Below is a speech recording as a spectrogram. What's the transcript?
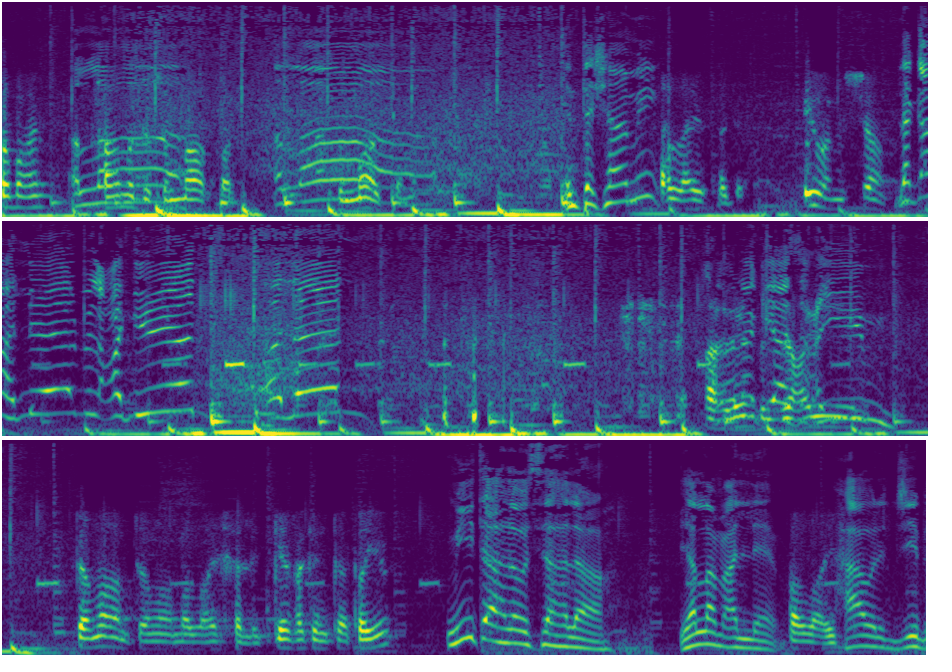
طبعا. الله. وسماق بس. سماق الله. كمان. انت شامي؟ الله يسعدك. إيوه من الشام. لك أهلين بالعقيد. أهلين. أهلين يا زعيم؟ تمام تمام. الله يخليك. كيفك أنت؟ طيب؟ ميت أهلا وسهلا. يلا معلم. الله حاول تجيب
